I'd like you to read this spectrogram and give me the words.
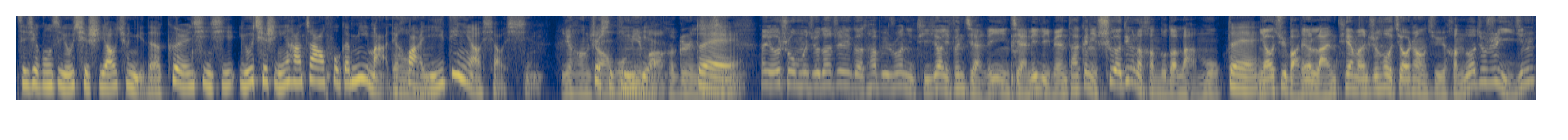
这些公司尤其是要求你的个人信息，尤其是银行账户跟密码的话，哦一定要小心。银行账户、密码和个人信息。那有的时候我们觉得这个，他比如说你提交一份简历，简历里面他给你设定了很多的栏目，对你，要去把这个栏填完之后交上去，很多就是已经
